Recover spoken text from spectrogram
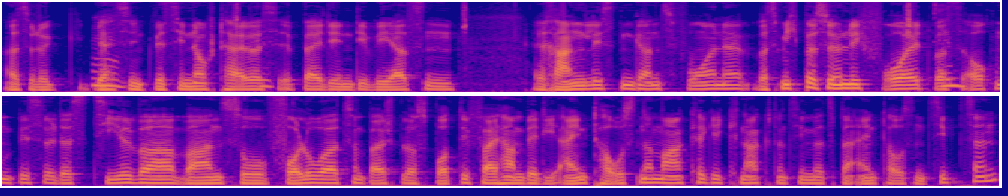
Also da, wir, Hm. sind, wir sind auch teilweise bei den diversen Ranglisten ganz vorne. Was mich persönlich freut, was auch ein bisschen das Ziel war, waren so Follower, zum Beispiel auf Spotify haben wir die 1000er-Marke geknackt und sind wir jetzt bei 1017.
